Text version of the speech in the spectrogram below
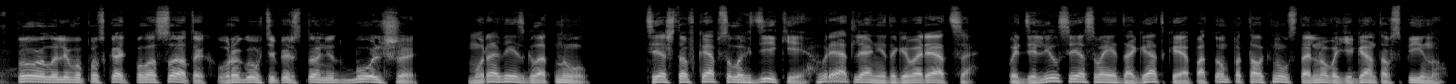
Стоило ли выпускать полосатых? Врагов теперь станет больше. Муравей сглотнул. Те, что в капсулах дикие, вряд ли они договорятся. Поделился я своей догадкой, а потом подтолкнул стального гиганта в спину.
